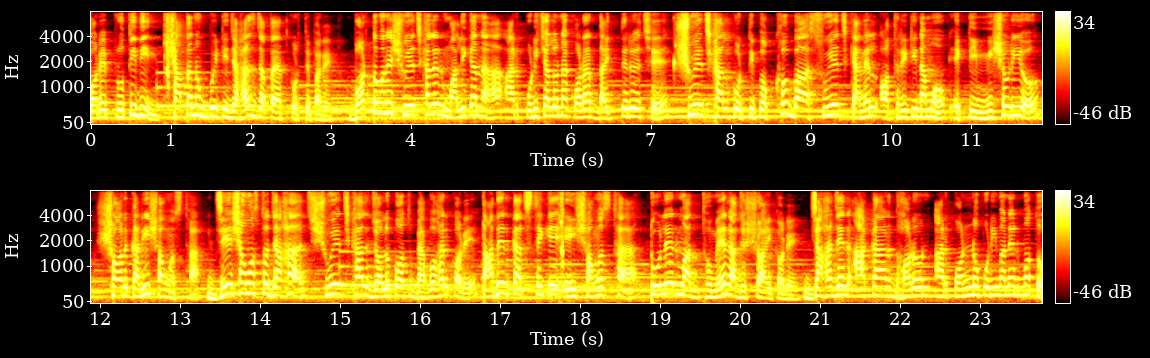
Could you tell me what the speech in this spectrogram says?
গড়ে প্রতিদিন সাতানব্বইটি জাহাজ যাতায়াত করতে পারে। বর্তমানে সুয়েজ খালের মালিকানা আর পরিচালনা করার দায়িত্বে রয়েছে সুয়েজ খাল কর্তৃপক্ষ বা সুয়েজ ক্যানেল অথরিটি নামক একটি মিশরীয় সরকারি সংস্থা। যে সমস্ত জাহাজ সুয়েজ খাল জলপথ ব্যবহার করে, তাদের কাছ থেকে এই সংস্থা টোলের মাধ্যমে রাজস্ব আয় করে। জাহাজের আকার, ধরন আর পণ্য পরিমাণের মতো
